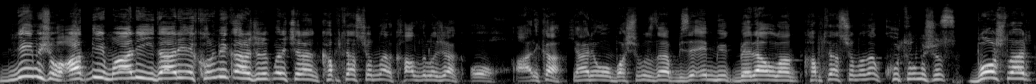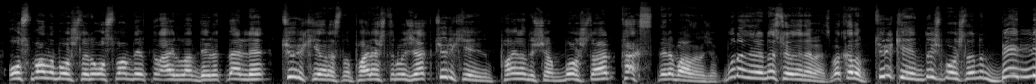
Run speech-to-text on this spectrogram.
neymiş o? Adli, mali, idari, ekonomik aracılıklar içeren kapitülasyonlar kaldırılacak. Oh harika. Yani o başımızda bize en büyük bela olan kapitülasyonlardan kurtulmuşuz. Borçlar, Osmanlı borçları Osmanlı Devleti'nden ayrılan devletlerle Türkiye arasında paylaştırılacak. Türkiye'nin payına düşen borçlar taksitlere bağlanacak. Buna göre ne söylenemez? Bakalım. Türkiye'nin dış borçlarının belli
